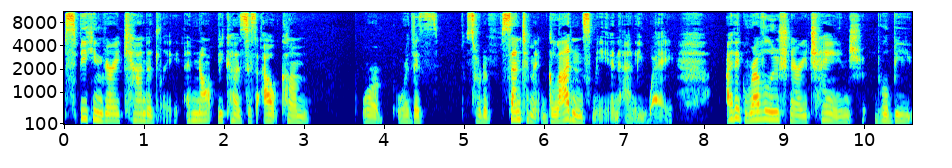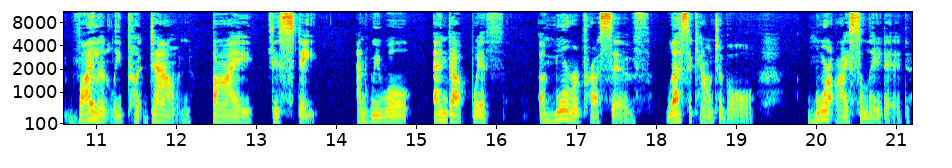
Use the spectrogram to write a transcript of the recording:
speaking very candidly, and not because this outcome or or this sort of sentiment gladdens me in any way. I think revolutionary change will be violently put down by this state, and we will end up with a more repressive, less accountable, more isolated,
